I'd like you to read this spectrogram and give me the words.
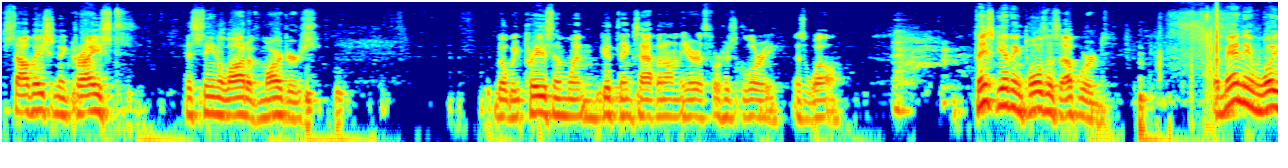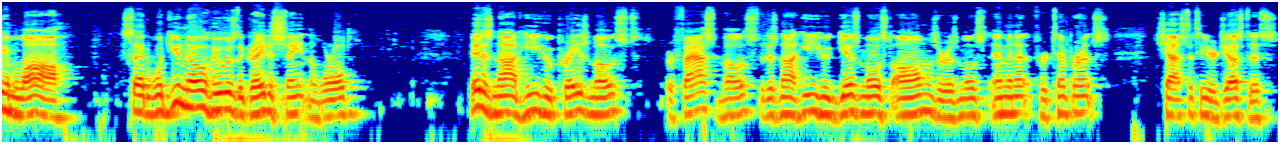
salvation in Christ has seen a lot of martyrs. But we praise Him when good things happen on the earth for His glory as well. Thanksgiving pulls us upward. A man named William Law said, Would you know who is the greatest saint in the world? It is not he who prays most or fasts most. It is not he who gives most alms or is most eminent for temperance, chastity, or justice.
